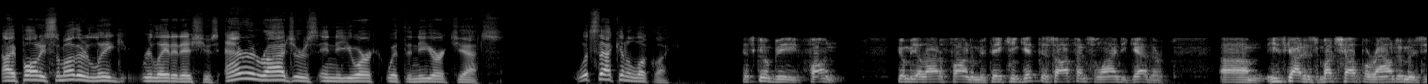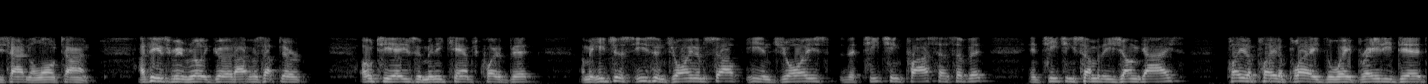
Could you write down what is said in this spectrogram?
All right, Baldy, some other league related issues. Aaron Rodgers in New York with the New York Jets. What's that going to look like? It's going to be fun. It's going to be a lot of fun. I mean, if they can get this offensive line together, um, he's got as much help around him as he's had in a long time. I think it's going to be really good. I was up there, OTAs and mini camps quite a bit. I mean, he just he's enjoying himself. He enjoys the teaching process of it and teaching some of these young guys play to play to play the way Brady did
